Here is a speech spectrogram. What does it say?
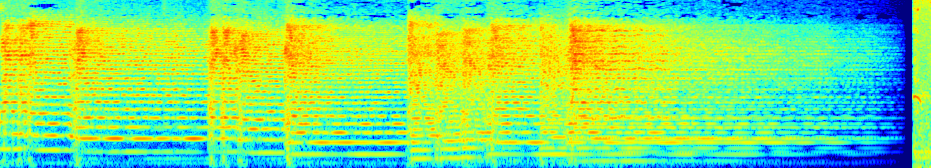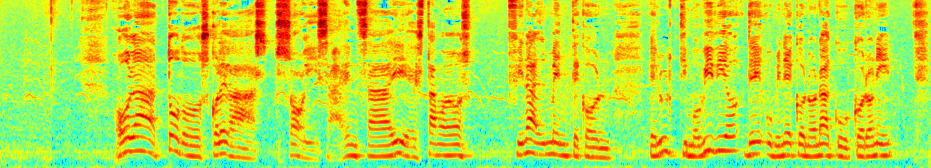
Hola a todos colegas, soy Saenza y estamos finalmente con el último vídeo de Umineko Nonaku Koroni.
